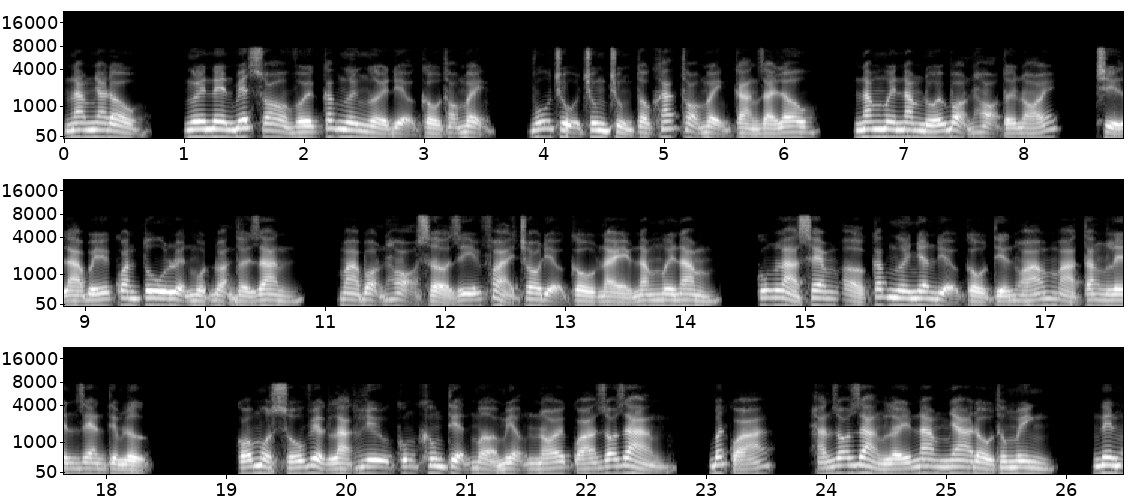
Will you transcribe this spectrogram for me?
Nam nha đầu, ngươi nên biết so với các ngươi người địa cầu thọ mệnh, vũ trụ chung chủng tộc khác thọ mệnh càng dài lâu, 50 năm đối bọn họ tới nói, chỉ là bế quan tu luyện một đoạn thời gian, mà bọn họ sở dĩ phải cho địa cầu này 50 năm, cũng là xem ở các ngươi nhân địa cầu tiến hóa mà tăng lên gen tiềm lực. Có một số việc lạc hưu cũng không tiện mở miệng nói quá rõ ràng, bất quá, hắn rõ ràng lấy nam nha đầu thông minh, nên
